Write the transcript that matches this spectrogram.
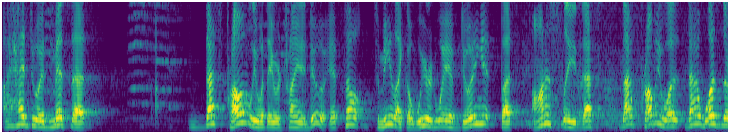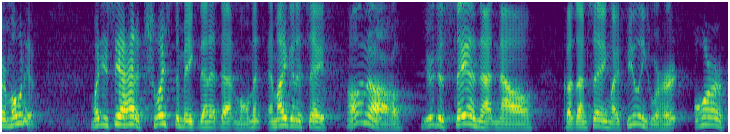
I had to admit that that's probably what they were trying to do. It felt to me like a weird way of doing it, but honestly, that's, that probably was, that was their motive. But you see, I had a choice to make then at that moment. Am I going to say, oh no, you're just saying that now because I'm saying my feelings were hurt. Or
